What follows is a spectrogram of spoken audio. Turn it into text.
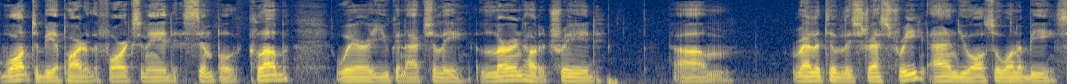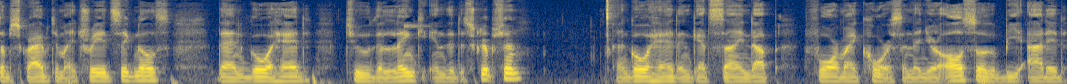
want to be a part of the Forex Made Simple Club, where you can actually learn how to trade um, relatively stress free, and you also want to be subscribed to my trade signals, then go ahead to the link in the description and go ahead and get signed up for my course. And then you'll also be added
